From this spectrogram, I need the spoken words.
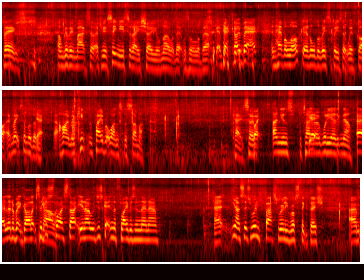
Thanks. I'm giving Mark, so if you've seen yesterday's show, you'll know what that was all about. Go back, go back and have a look at all the recipes that we've got and make some of them Yeah. at home and keep the favourite ones for summer. Okay, so onions, potato, Yeah. what are you adding now? a little bit of garlic. So Garlic. just slice that. You know, we're just getting the flavours in there now. Uh, you know, so it's really fast, really rustic dish. Um,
